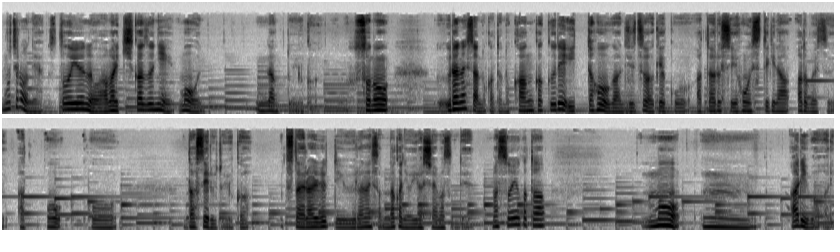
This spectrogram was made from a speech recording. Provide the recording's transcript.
もちろんねそういうのをあまり聞かずにもう何というかその占い師さんの方の感覚で行った方が実は結構当たるし本質的なアドバイスをこう出せるというか伝えられるっていう占い師さんの中にはいらっしゃいますんで、まあ、そういう方もうんありはあり。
